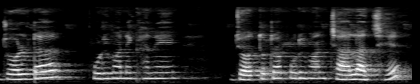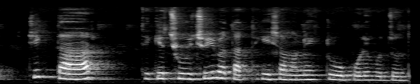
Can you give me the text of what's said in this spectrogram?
জলটার পরিমাণ এখানে যতটা পরিমাণ চাল আছে, ঠিক তার থেকে ছুঁই ছুঁই বা তার থেকে সামান্য একটু ওপরে পর্যন্ত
